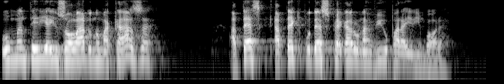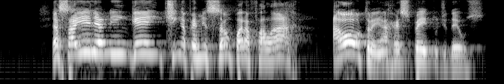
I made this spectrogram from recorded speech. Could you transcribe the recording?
o manteria isolado numa casa até, até que pudesse pegar o navio para ir embora. Essa ilha ninguém tinha permissão para falar a outrem a respeito de Deus.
